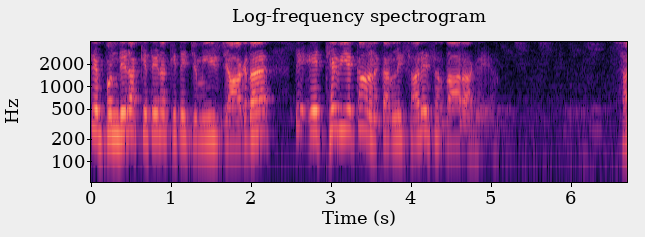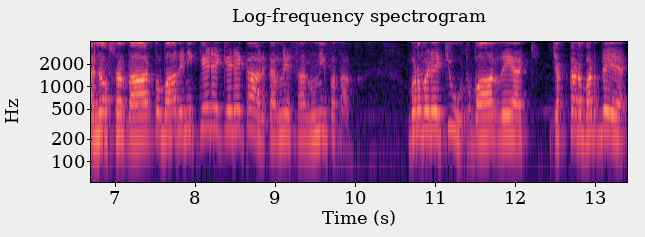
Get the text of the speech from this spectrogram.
ਤੇ ਬੰਦੇ ਦਾ ਕਿਤੇ ਨਾ ਕਿਤੇ ਜ਼ਮੀਰ ਜਾਗਦਾ ਹੈ ਤੇ ਇੱਥੇ ਵੀ ਇਹ ਕਹਾਣ ਕਰਨ ਲਈ ਸਾਰੇ ਸਰਦਾਰ ਆ ਗਏ ਆ। ਸਨ of ਸਰਦਾਰ ਤੋਂ ਬਾਅਦ ਇਹਨੇ ਕਿਹੜੇ ਕਿਹੜੇ ਕਹਾਣ ਕਰਨੇ ਸਾਨੂੰ ਨਹੀਂ ਪਤਾ। ਬੜੇ ਬੜੇ ਝੂਠ ਬਾਰਦੇ ਆ, ਜੱਕੜ ਵੱਢਦੇ ਆ।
